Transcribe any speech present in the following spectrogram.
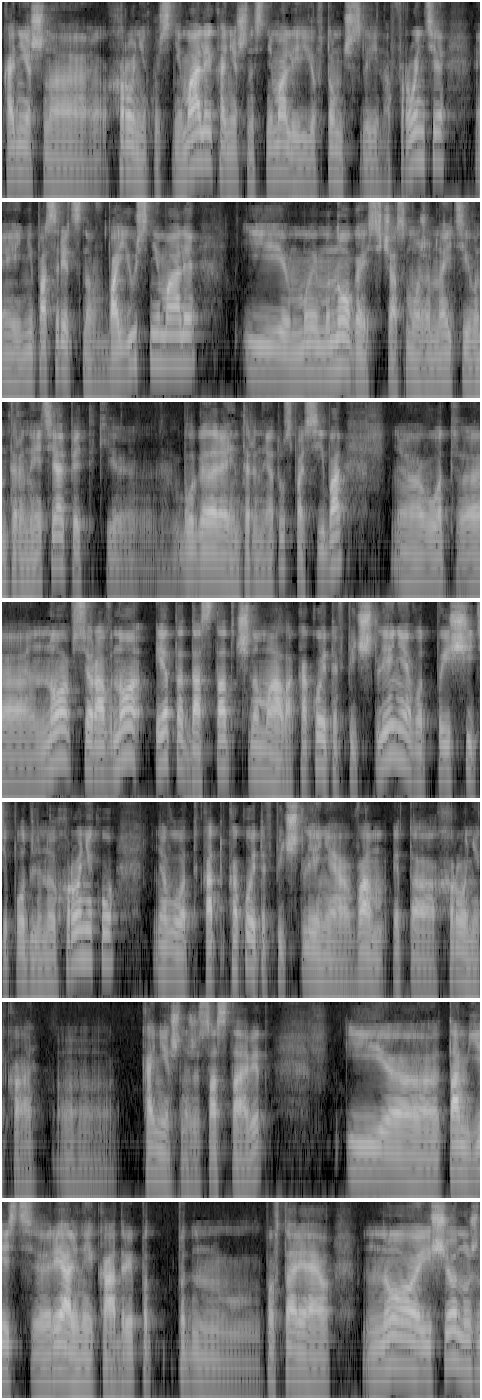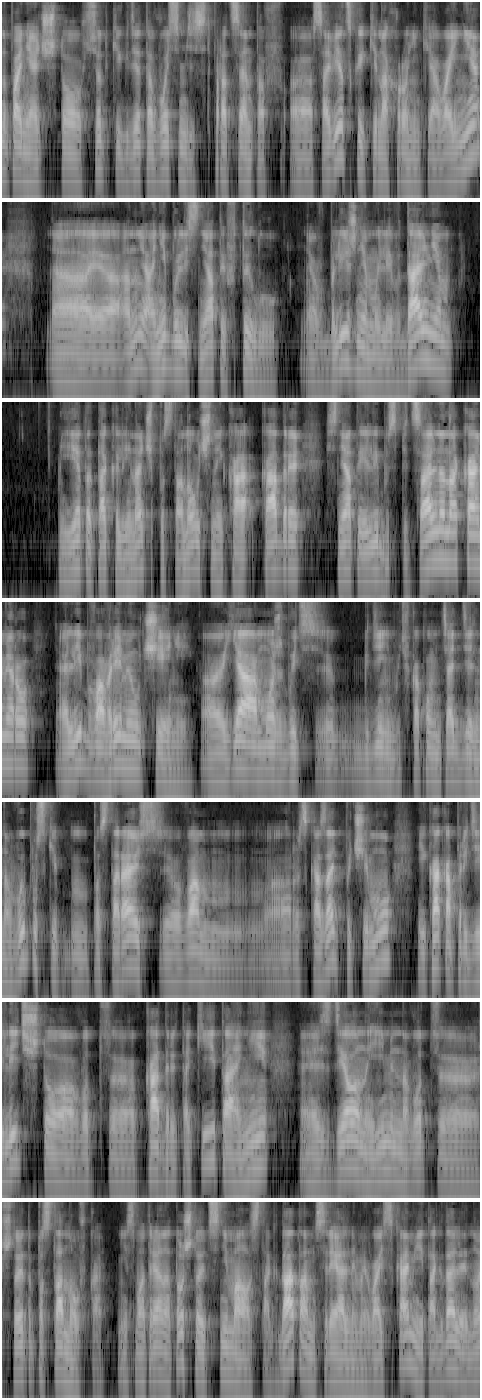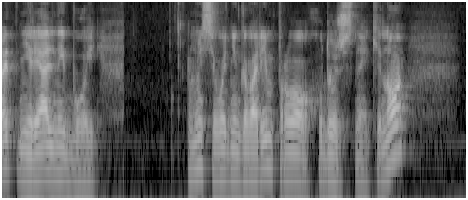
конечно, хронику снимали, конечно, снимали ее в том числе и на фронте, и непосредственно в бою снимали. И мы многое сейчас можем найти в интернете, опять-таки, благодаря интернету, спасибо. Э, вот. Э, но все равно это достаточно мало. Какое-то впечатление, вот поищите подлинную хронику, вот, какое-то впечатление вам эта хроника, конечно же, составит и э, там есть реальные кадры, под, под, повторяю. Но еще нужно понять, что все-таки где-то 80% э, советской кинохроники о войне, э, они, они были сняты в тылу, в ближнем или в дальнем и это так или иначе постановочные кадры, снятые либо специально на камеру, либо во время учений. Э, я, может быть, где-нибудь в каком-нибудь отдельном выпуске постараюсь вам э, рассказать, почему и как определить, что вот э, кадры такие-то, они сделаны именно вот, что это постановка. Несмотря на то, что это снималось тогда там с реальными войсками и так далее, но это нереальный бой. Мы сегодня говорим про художественное кино,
